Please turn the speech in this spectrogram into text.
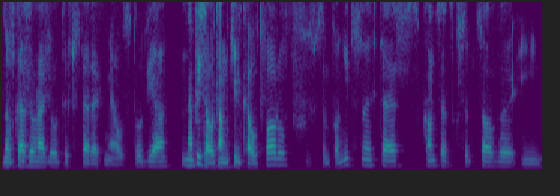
No w każdym razie u tych czterech miał studia. Napisał tam kilka utworów symfonicznych też, koncert skrzypcowy i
